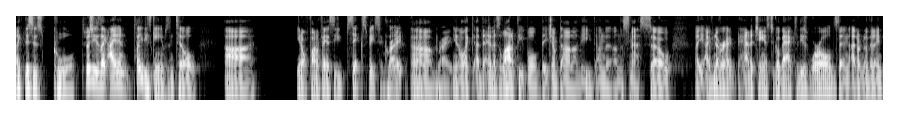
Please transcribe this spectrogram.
like this is cool, especially as like I didn't play these games until uh you know Final Fantasy Six basically, Right, right, Um, right. You know, like and that's a lot of people they jumped on on the on the on the SNES. So I, I've never had a chance to go back to these worlds, and I don't know that I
